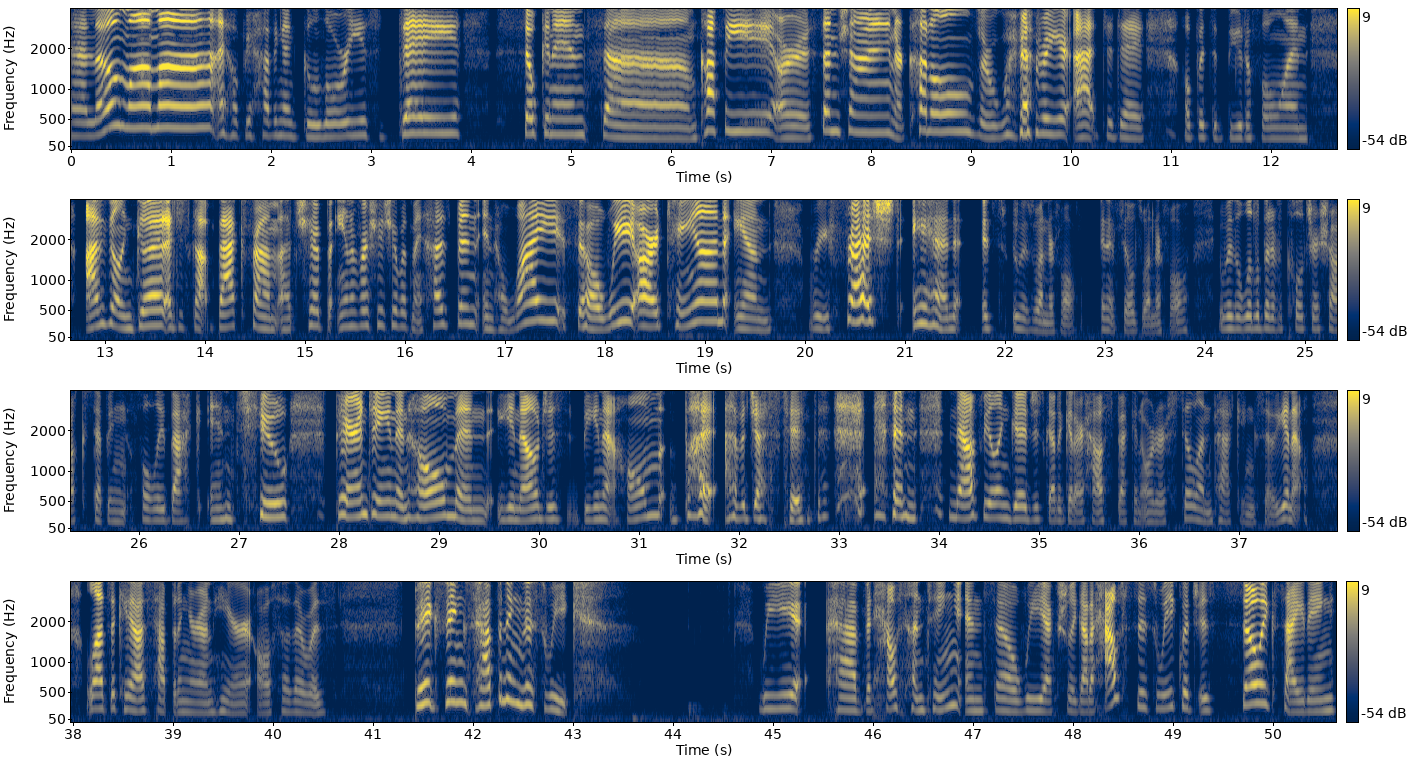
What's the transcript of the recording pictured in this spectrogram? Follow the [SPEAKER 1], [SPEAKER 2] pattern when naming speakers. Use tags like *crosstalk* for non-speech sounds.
[SPEAKER 1] Hello, Mama. I hope you're having a glorious day, soaking in some coffee or sunshine or cuddles or *laughs* wherever you're at today. Hope it's a beautiful one. I'm feeling good. I just got back from a trip, anniversary trip with my husband in Hawaii. So we are tan and refreshed and it's it was wonderful and it feels wonderful. It was a little bit of a culture shock stepping fully back *laughs* into parenting and home and, you know, just being at home, but *laughs* I've adjusted *laughs* and now feeling good. Just got to get our house back in order, still unpacking. So, you know, lots of chaos happening around here. Also, there was big things happening this week we have been house hunting and so we actually got a house this week which is so exciting.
